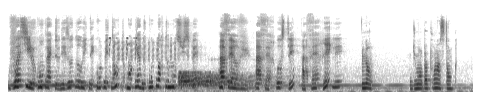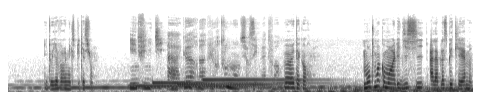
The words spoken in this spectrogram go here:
Voici le contact des autorités compétentes en cas de comportement suspect. Affaire vue, affaire postée, affaire réglée. Non. Du moins pas pour l'instant. Il doit y avoir une explication. Infinity a à cœur d'inclure tout le monde sur ses plateformes. Ouais, ouais, d'accord. Montre-moi comment aller d'ici à la place Bethléem.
